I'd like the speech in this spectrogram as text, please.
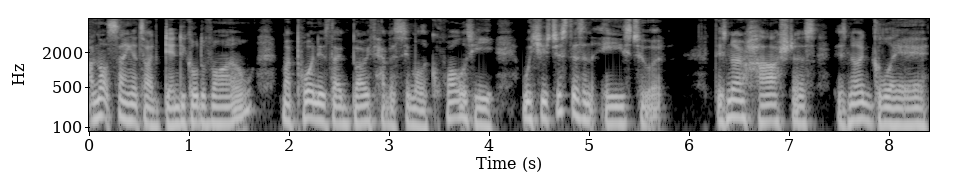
I'm not saying it's identical to vinyl. My point is they both have a similar quality, which is just there's an ease to it. There's no harshness, there's no glare,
